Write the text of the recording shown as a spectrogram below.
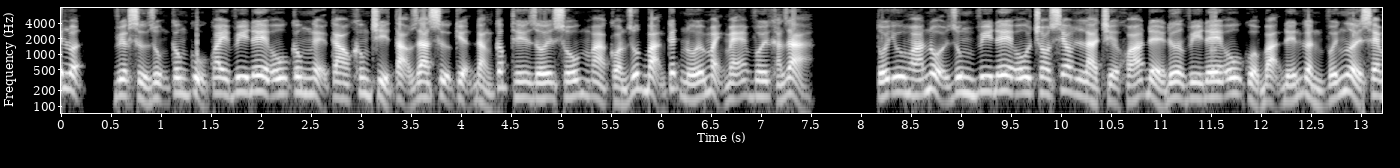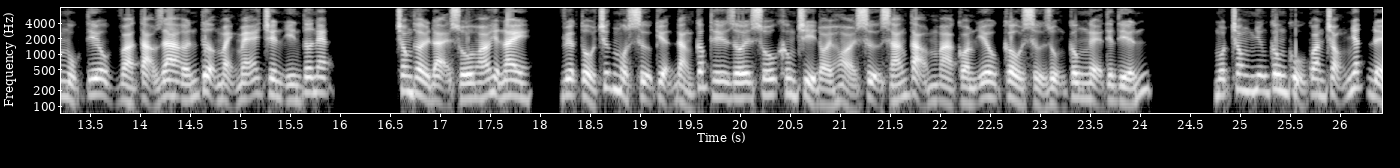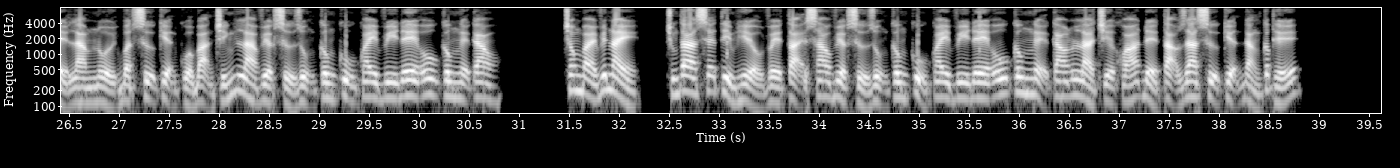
Kết luận, việc sử dụng công cụ quay video công nghệ cao không chỉ tạo ra sự kiện đẳng cấp thế giới số mà còn giúp bạn kết nối mạnh mẽ với khán giả. Tối ưu hóa nội dung video cho SEO là chìa khóa để đưa video của bạn đến gần với người xem mục tiêu và tạo ra ấn tượng mạnh mẽ trên Internet. Trong thời đại số hóa hiện nay, việc tổ chức một sự kiện đẳng cấp thế giới số không chỉ đòi hỏi sự sáng tạo mà còn yêu cầu sử dụng công nghệ tiên tiến. Một trong những công cụ quan trọng nhất để làm nổi bật sự kiện của bạn chính là việc sử dụng công cụ quay video công nghệ cao. Trong bài viết này, chúng ta sẽ tìm hiểu về tại sao việc sử dụng công cụ quay video công nghệ cao là chìa khóa để tạo ra sự kiện đẳng cấp thế.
